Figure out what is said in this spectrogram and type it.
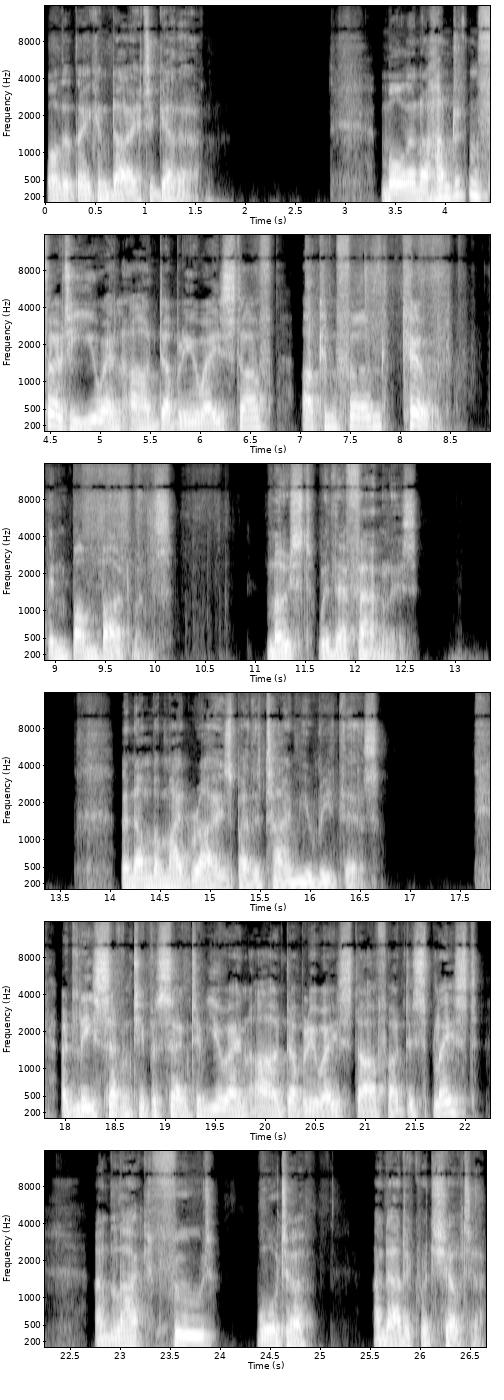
or that they can die together. More than 130 UNRWA staff are confirmed killed in bombardments, most with their families. The number might rise by the time you read this. At least 70% of UNRWA staff are displaced and lack food, water, and adequate shelter.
